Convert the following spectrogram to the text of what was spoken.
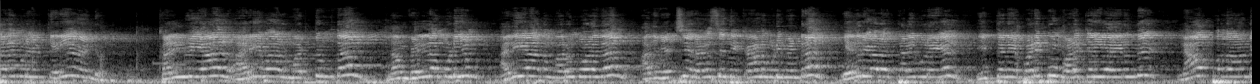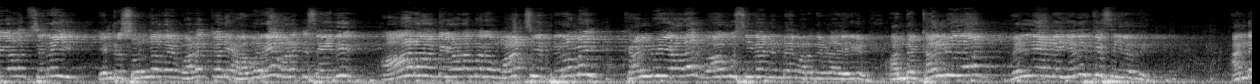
தலைமுறைகள் தெரிய வேண்டும். கல்வியால் அறிவால் மட்டும்தான் நாம் வெல்ல முடியும். அதிகாரம் வரும்போதுதான் அது வெற்றிய ரகசியத்தை காண முடியும் என்றால் எதிர்கால தலைமுறைகள் இத்தனை படிப்பும் வழக்கறிஞராக இருந்து நாற்பது ஆண்டு காலம் சிறை என்று சொன்னதை வழக்கறி அவரே வழக்கு செய்து ஆறாண்டு காலமாக மாற்றிய திறமை கல்வியாளர் வாவுசி தான் என்பதை மறந்து விடாதீர்கள் அந்த கல்விதான் வெள்ளையனை எதிர்க்க செய்தது. அந்த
